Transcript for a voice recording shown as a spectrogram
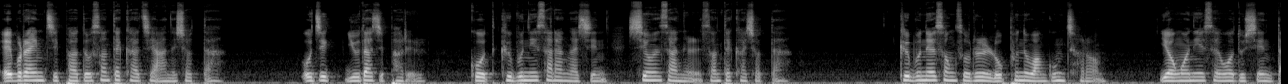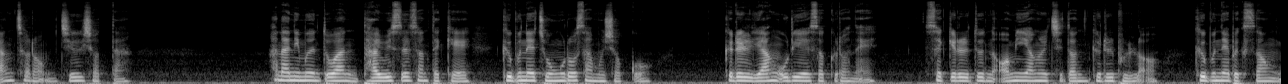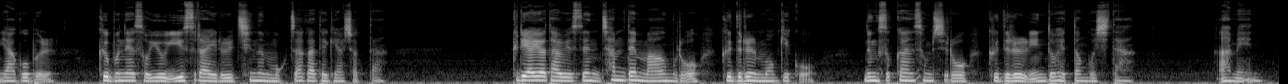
에브라임 지파도 선택하지 않으셨다. 오직 유다 지파를 곧 그분이 사랑하신 시온산을 선택하셨다. 그분의 성소를 높은 왕궁처럼 영원히 세워두신 땅처럼 지으셨다. 하나님은 또한 다윗을 선택해 그분의 종으로 삼으셨고 그를 양 우리에서 끌어내 새끼를 둔 어미 양을 치던 그를 불러 그분의 백성 야곱을 그분의 소유 이스라엘을 치는 목자가 되게 하셨다. 그리하여 다윗은 참된 마음으로 그들을 먹이고 능숙한 솜씨로 그들을 인도했던 것이다. 아멘.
